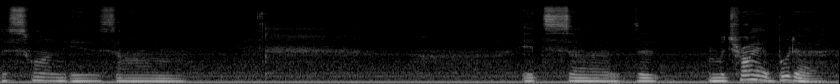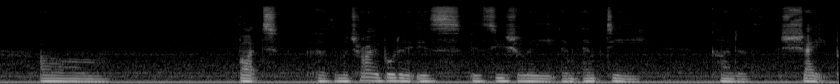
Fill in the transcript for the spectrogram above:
this one is, um, it's uh, the Maitreya Buddha, um, but uh, the Maitreya Buddha is, is usually an empty kind of shape,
